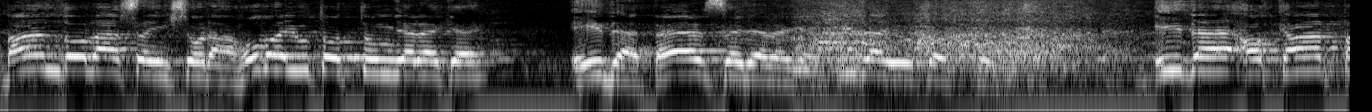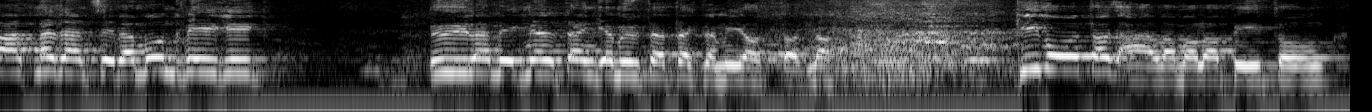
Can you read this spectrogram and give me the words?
vándorlásaink során hova jutottunk, gyerekek? Ide, persze, gyerekek, ide jutottunk. Ide a Kárpát medencébe, mond végig. Ülj le még, mielőtt engem ültettek le miattad. Na, ki volt az államalapítónk?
